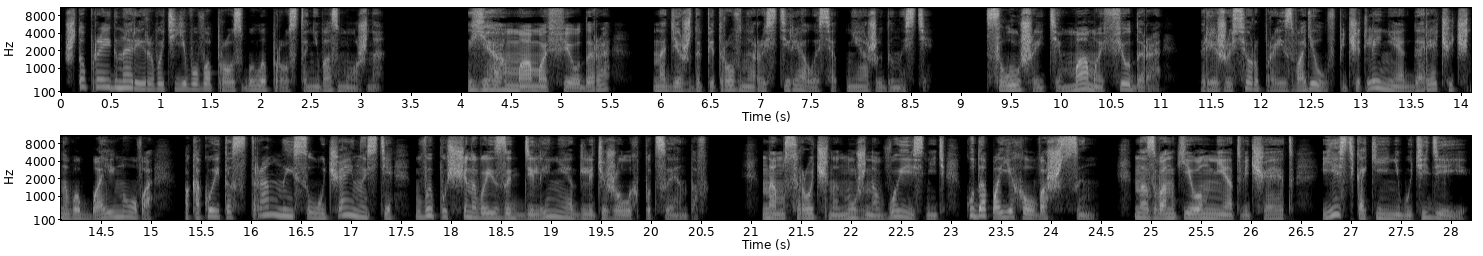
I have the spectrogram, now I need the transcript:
что проигнорировать его вопрос было просто невозможно. «Я мама Федора. Надежда Петровна растерялась от неожиданности. «Слушайте, мама Федора. Режиссер производил впечатление горячечного больного по какой-то странной случайности, выпущенного из отделения для тяжелых пациентов. Нам срочно нужно выяснить, куда поехал ваш сын. На звонки он не отвечает. Есть какие-нибудь идеи?»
